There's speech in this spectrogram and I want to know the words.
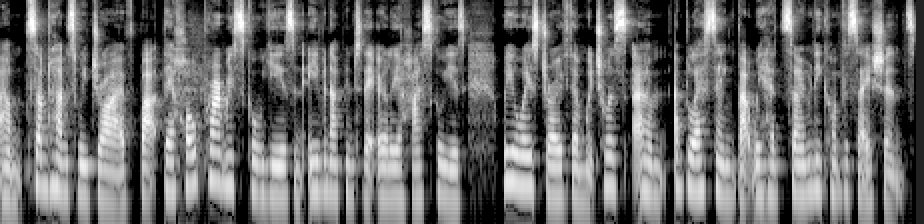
um, sometimes we drive. But their whole primary school years and even up into their earlier high school years, we always drove them, which was um, a blessing. But we had so many conversations.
